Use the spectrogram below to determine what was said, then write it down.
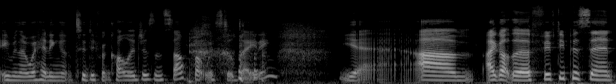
even though we're heading to different colleges and stuff, but we're still dating. Yeah, um, I got the fifty percent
